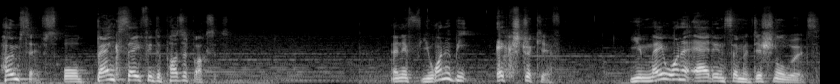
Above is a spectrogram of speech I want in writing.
home safes or bank safety deposit boxes. And if you want to be extra careful, you may want to add in some additional words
